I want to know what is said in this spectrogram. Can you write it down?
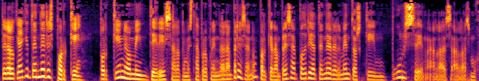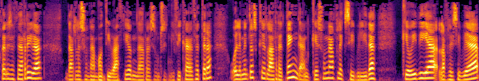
Pero lo que hay que entender es por qué. ¿Por qué no me interesa lo que me está proponiendo la empresa? ¿no? Porque la empresa podría tener elementos que impulsen a las, a las mujeres hacia arriba, darles una motivación, darles un significado, etcétera, o elementos que las retengan, que es una flexibilidad, que hoy día la flexibilidad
